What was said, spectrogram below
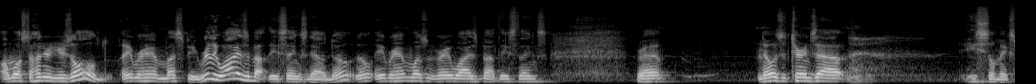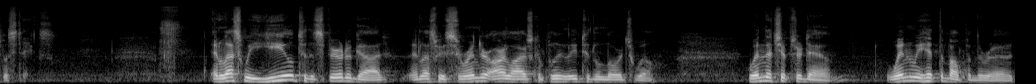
almost 100 years old. Abraham must be really wise about these things now. No, no, Abraham wasn't very wise about these things. Right? No, as it turns out, he still makes mistakes unless we yield to the Spirit of God, unless we surrender our lives completely to the Lord's will, when the chips are down, when we hit the bump in the road,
